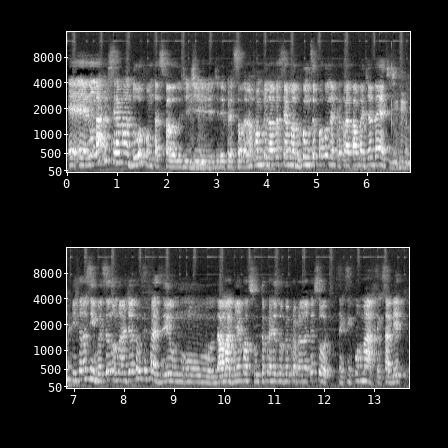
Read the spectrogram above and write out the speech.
é, é, não dá para ser amador quando está se falando de, uhum. de, de, depressão, da mesma forma que não dá para ser amador, como você falou, né, para tratar uma diabetes. Uhum. Então, assim, você não, não, adianta você fazer um, um dar uma aguinha com açúcar para resolver o problema da pessoa. Você tem que se informar, tem que saber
